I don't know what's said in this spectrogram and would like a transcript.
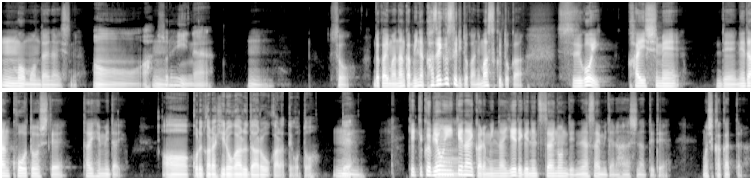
うん、もう問題ないですね。うん。あ、うんそれいいね。うん。そう。だから今なんかみんな風邪薬とかね、マスクとか、すごい買い占めで値段高騰して大変みたいよ。ああ、これから広がるだろうからってこと？うんで結局病院行けないからみんな家で解熱剤飲んで寝なさいみたいな話になってて、もしかかったら。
